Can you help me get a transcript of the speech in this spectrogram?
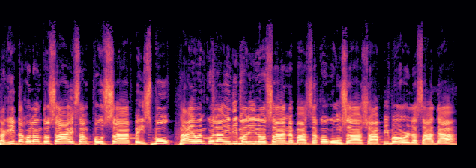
Nakita ko lang to sa isang post sa Facebook. Naiwan ko lang, hindi malinaw sa nabasa ko kung sa Shopee ba or Lazada.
